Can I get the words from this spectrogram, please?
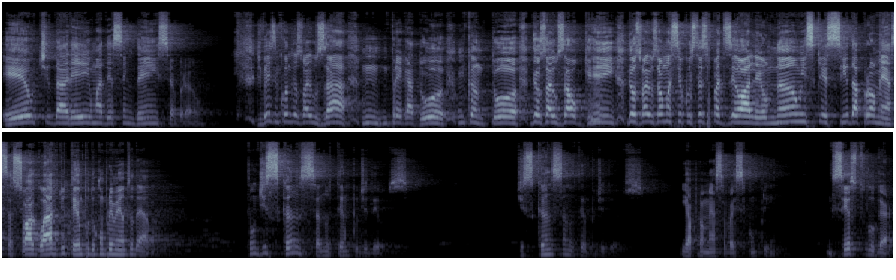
eu te darei uma descendência, Abraão. De vez em quando Deus vai usar um pregador, um cantor, Deus vai usar alguém, Deus vai usar uma circunstância para dizer: olha, eu não esqueci da promessa, só aguarde o tempo do cumprimento dela. Então descansa no tempo de Deus. Descansa no tempo de Deus e a promessa vai se cumprir. Em sexto lugar,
